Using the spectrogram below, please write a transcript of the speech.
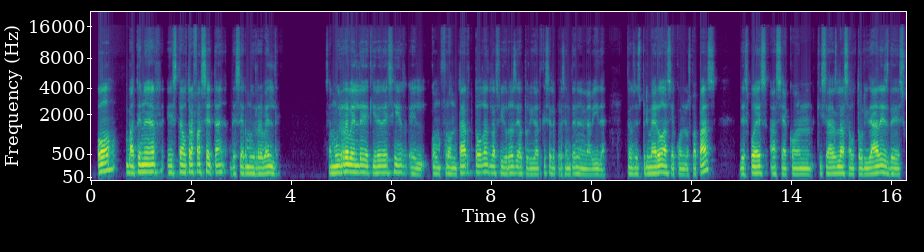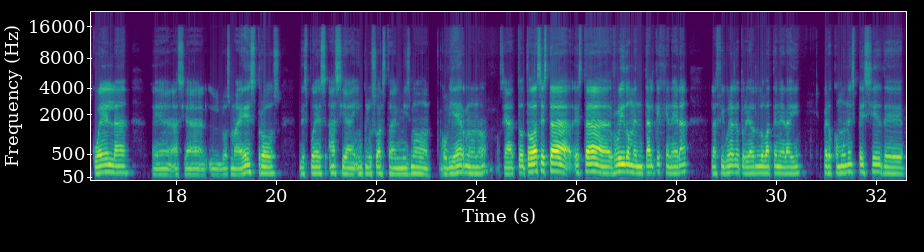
o va a tener esta otra faceta de ser muy rebelde. O sea, muy rebelde quiere decir el confrontar todas las figuras de autoridad que se le presenten en la vida. Entonces, primero hacia con los papás, después hacia con quizás las autoridades de escuela, eh, hacia los maestros, después hacia incluso hasta el mismo gobierno, ¿no? O sea, todas esta, esta ruido mental que genera las figuras de autoridad lo va a tener ahí, pero como una especie de,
